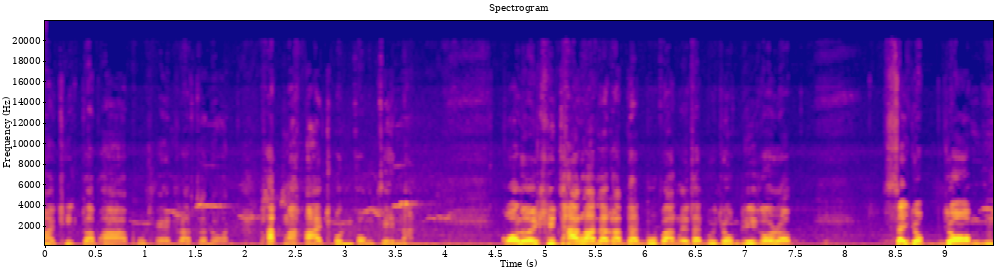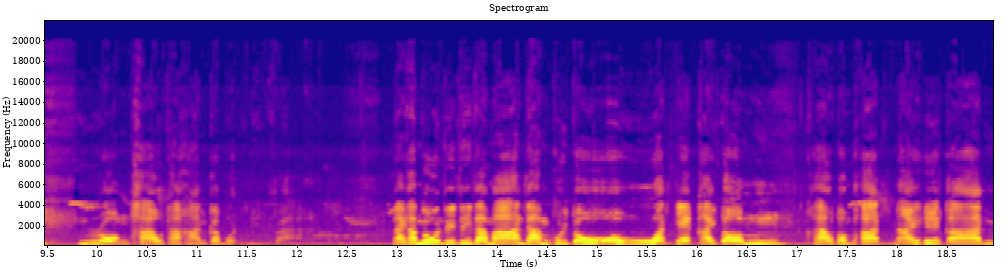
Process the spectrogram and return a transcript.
มาชิกสภาผู้แทนราษฎรพักมหาชนของเสนันก็เลยคิดทางลัดแหละครับ ท่านผู้ฟังและท่านผู้ชมที่เคารพสยบยอมรองเท้าทหารกบฏดีกว่านายคำนูนสิทธิสมานทำคุยโตโอ้อวดแจกไข่ต้ม ข้าวต้มผัดในเหตุการณ์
